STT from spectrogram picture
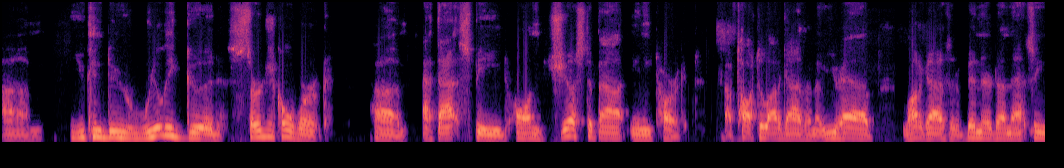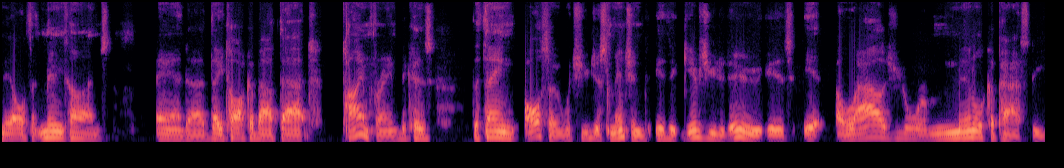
Um, you can do really good surgical work um, at that speed on just about any target. I've talked to a lot of guys. I know you have a lot of guys that have been there, done that, seen the elephant many times, and uh, they talk about that time frame because the thing also which you just mentioned is it gives you to do is it allows your mental capacity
